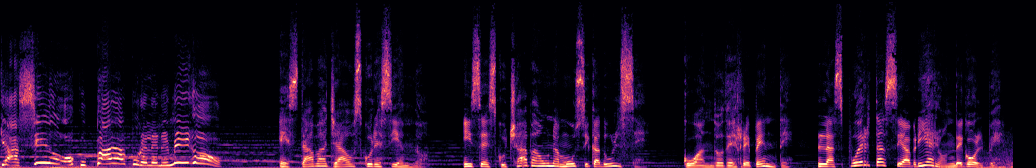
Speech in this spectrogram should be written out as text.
que ha sido ocupada por el enemigo. Estaba ya oscureciendo y se escuchaba una música dulce, cuando de repente las puertas se abrieron de golpe.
